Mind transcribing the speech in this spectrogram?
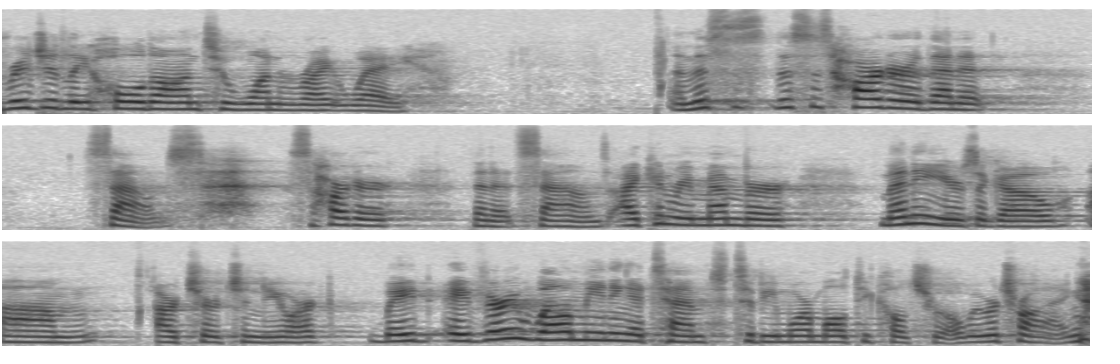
rigidly hold on to one right way. And this is, this is harder than it sounds. It's harder than it sounds. I can remember many years ago, um, our church in New York made a very well meaning attempt to be more multicultural. We were trying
